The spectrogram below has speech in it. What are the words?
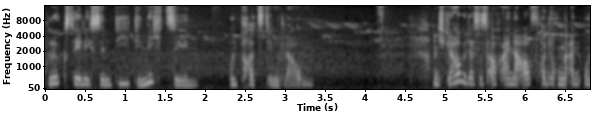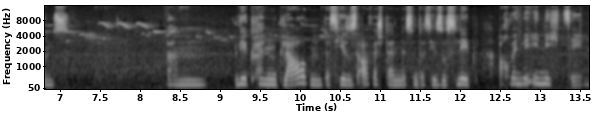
glückselig sind die, die nicht sehen und trotzdem glauben. Und ich glaube, das ist auch eine Aufforderung an uns. Ähm, wir können glauben, dass Jesus auferstanden ist und dass Jesus lebt, auch wenn wir ihn nicht sehen.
